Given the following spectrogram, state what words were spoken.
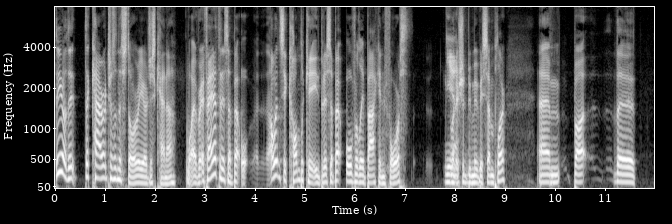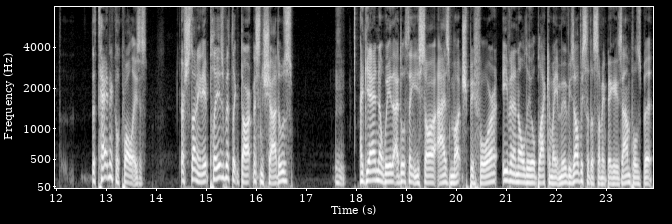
The, you know, the, the characters in the story are just kind of whatever. If anything, it's a bit, I wouldn't say complicated, but it's a bit overly back and forth yeah when it should be maybe simpler. Um, but the the technical qualities are stunning. It plays with like darkness and shadows. Mhm. Again, a way that I don't think you saw as much before, even in all the old black and white movies. Obviously, there's some big examples, but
